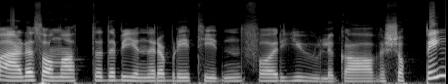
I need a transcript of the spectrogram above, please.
er det sånn at det begynner å bli tiden for julegaveshopping.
